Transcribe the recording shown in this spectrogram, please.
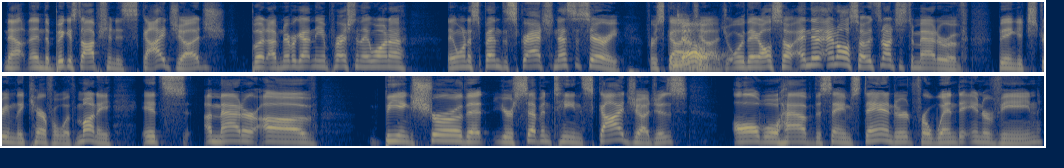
Now, and the biggest option is Sky Judge, but I've never gotten the impression they want to they want to spend the scratch necessary for Sky no. Judge, or they also and and also it's not just a matter of being extremely careful with money. It's a matter of being sure that your 17 Sky judges all will have the same standard for when to intervene,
